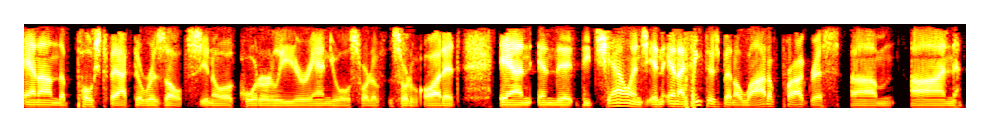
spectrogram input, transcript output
and on the post facto results, you know, a quarterly or annual sort of sort of audit. And and the the challenge, and, and I think there's been a lot of progress um, on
